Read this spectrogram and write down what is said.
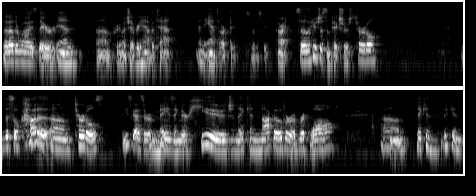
but otherwise, they're in um, pretty much every habitat in the Antarctic, so to speak. All right, so here's just some pictures. Turtle. The sulcata um, turtles, these guys are amazing. They're huge and they can knock over a brick wall. Um, they can they can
